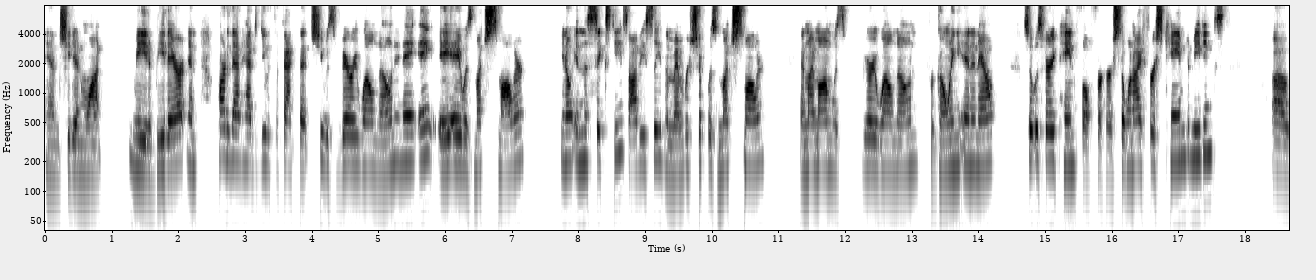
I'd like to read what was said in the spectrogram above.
and she didn't want me to be there. And part of that had to do with the fact that she was very well known in AA. AA was much smaller, you know, in the 60s. Obviously, the membership was much smaller. And my mom was very well known for going in and out. So it was very painful for her. So when I first came to meetings, uh,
